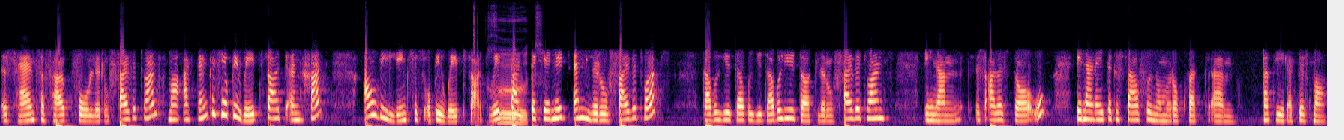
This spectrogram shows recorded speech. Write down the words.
is Hands of Hope for Little Favorite Ones, maar ek dink as jy op die webwerf ingaan, al die links is op die webwerf. Webwerf te ken net in Little Favorite Ones www.littlefavoritedOnes en dan is alles daarop en dan het ek 'n selfoonnommer ook wat ehm um, natuurlik dis maar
